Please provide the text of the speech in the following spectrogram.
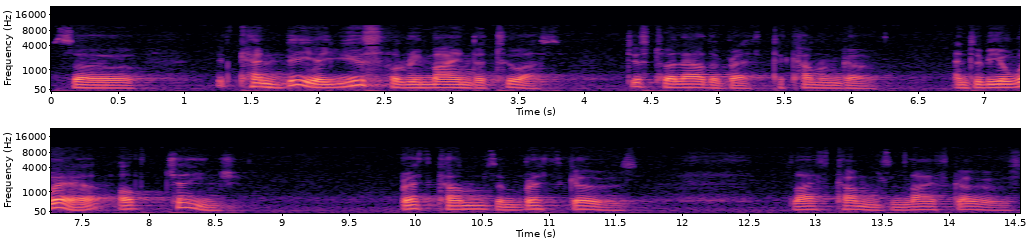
So it can be a useful reminder to us just to allow the breath to come and go and to be aware of change. Breath comes and breath goes. Life comes and life goes.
